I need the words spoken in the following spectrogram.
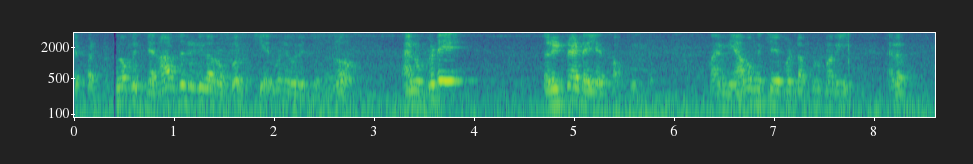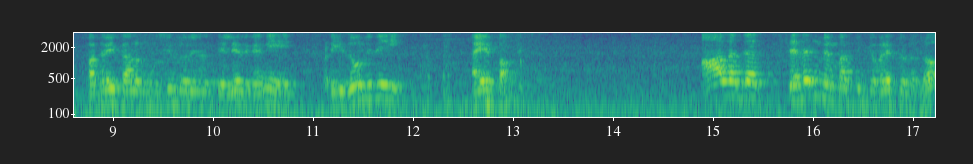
చెప్పండి. ఒక జనార్దన్ రెడ్డి గారు ఒక్కరు చైర్మన్ ఎవరైతే ఉన్నారో ఆయన ఒకటే రిటైర్డ్ ఐఏఎస్ ఆఫీసర్. మరి నియామకం చేయబడ్డప్పుడు మరి ఆయన పదవీ కాలం ముగిసిందో లేదో తెలియదు కానీ but is only the IAS officer. All other seven members ఇంకెవరైతే ఉన్నారో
